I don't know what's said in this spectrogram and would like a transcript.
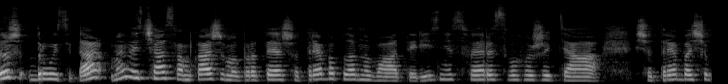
Тож, друзі, да, ми весь час вам кажемо про те, що треба планувати різні сфери свого життя, що треба, щоб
